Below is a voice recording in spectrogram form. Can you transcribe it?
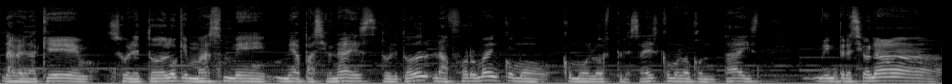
La verdad que sobre todo lo que más me, me apasiona es sobre todo la forma en cómo, cómo lo expresáis, cómo lo contáis. Me impresiona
